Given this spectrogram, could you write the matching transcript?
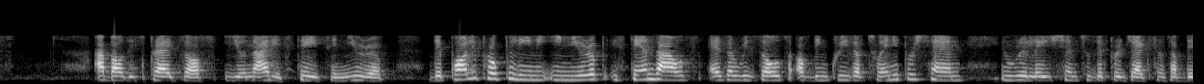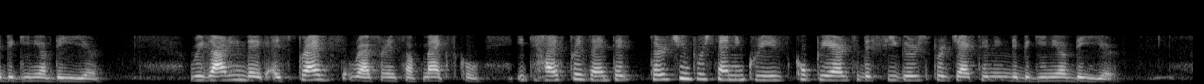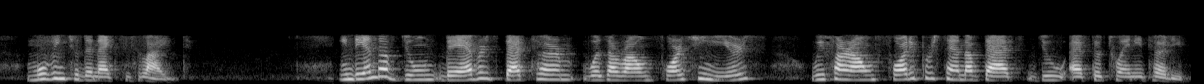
About the spreads of United States and Europe, the polypropylene in Europe stands out as a result of the increase of 20% in relation to the projections of the beginning of the year. Regarding the spreads reference of Mexico, it has presented 13% increase compared to the figures projected in the beginning of the year. Moving to the next slide. In the end of June, the average debt term was around 14 years, with around 40% of that due after 2030.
